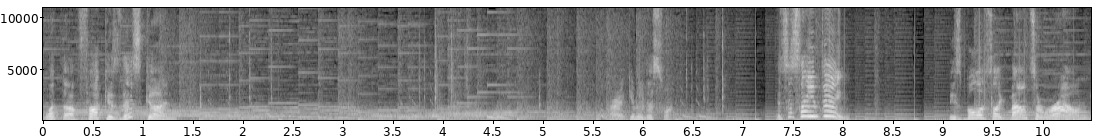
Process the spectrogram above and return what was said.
What the fuck is this gun? Give me this one. It's the same thing! These bullets, like, bounce around.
